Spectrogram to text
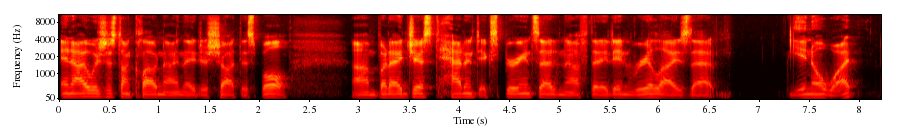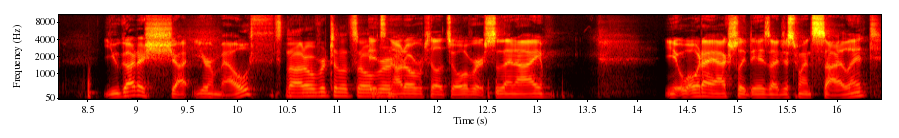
and I was just on cloud nine that I just shot this bull, um, but I just hadn't experienced that enough that I didn't realize that. You know what? You got to shut your mouth It's not over till it's over. it's not over till it's over. So then I, you know, what I actually did is I just went silent,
